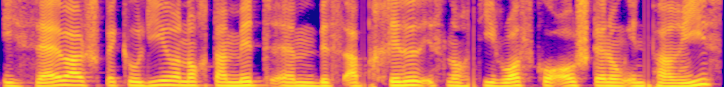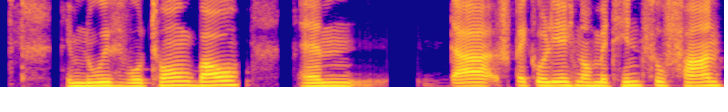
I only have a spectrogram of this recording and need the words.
ich selber spekuliere noch damit, ähm, bis April ist noch die Roscoe-Ausstellung in Paris im Louis Vuitton-Bau. Ähm, da spekuliere ich noch mit hinzufahren,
